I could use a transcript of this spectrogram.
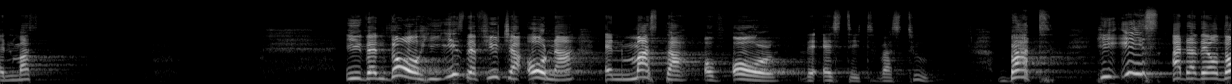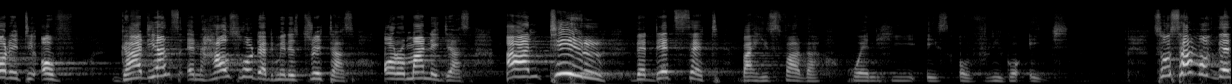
and must. Even though he is the future owner and master of all the estate. Verse 2. But he is under the authority of guardians and household administrators or managers until the date set by his father when he is of legal age. So, some of the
